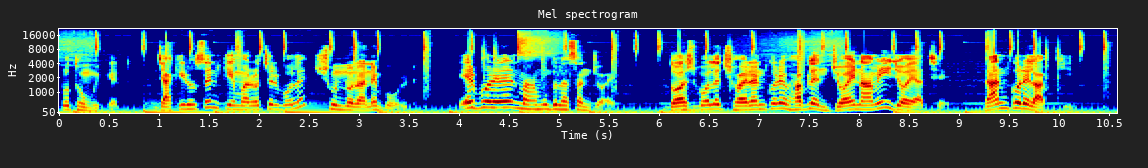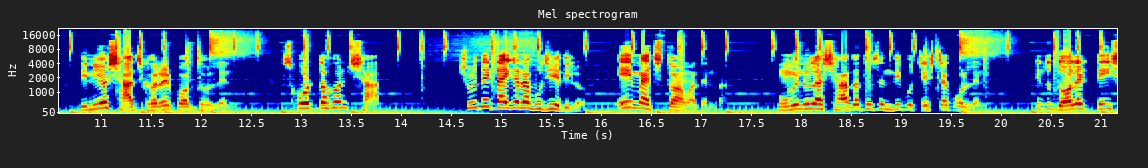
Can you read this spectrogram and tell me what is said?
প্রথম উইকেট। জাকির হোসেন কেমারচের বলে শূন্য রানে বোল্ড। এরপর এলেন মাহমুদুল হাসান জয়। দশ বলে ছয় রান করে ভাবলেন জয় নামেই জয় আছে। রান করে লাভ কি? তিনিও সাজঘরের পথ ধরলেন। স্কোর তখন সাত। শুরুতেই টাইগাররা বুঝিয়ে দিল, এই ম্যাচ তো আমাদের না। মুমিনুল্লাহ শাহাদাত হোসেন দীপু চেষ্টা করলেন, কিন্তু দলের তেইশ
